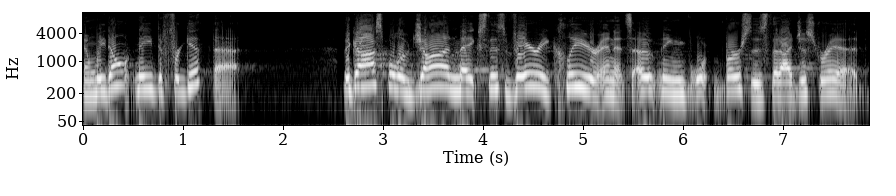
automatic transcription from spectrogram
and we don't need to forget that. The Gospel of John makes this very clear in its opening verses that I just read.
